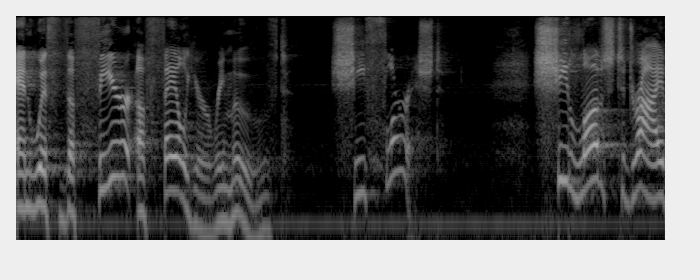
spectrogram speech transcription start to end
And with the fear of failure removed, she flourished. She loves to drive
